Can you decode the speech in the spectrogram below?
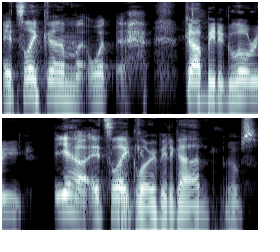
it's like um what God be the glory. yeah it's Like, glory be to God. Oops.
